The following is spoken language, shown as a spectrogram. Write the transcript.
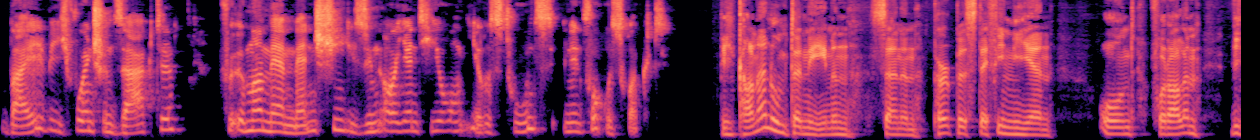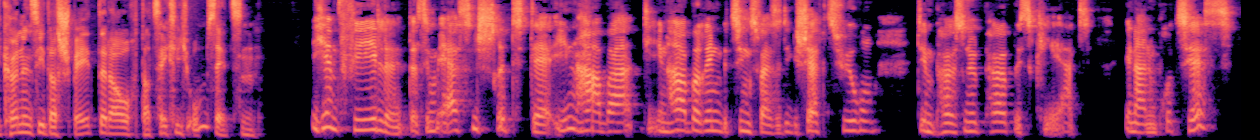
weil, wie ich vorhin schon sagte, für immer mehr Menschen die Sinnorientierung ihres Tuns in den Fokus rückt. Wie kann ein Unternehmen seinen Purpose definieren und vor allem, wie können Sie das später auch tatsächlich umsetzen? Ich empfehle, dass im ersten Schritt der Inhaber, die Inhaberin beziehungsweise die Geschäftsführung den Personal Purpose klärt. In einem Prozess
